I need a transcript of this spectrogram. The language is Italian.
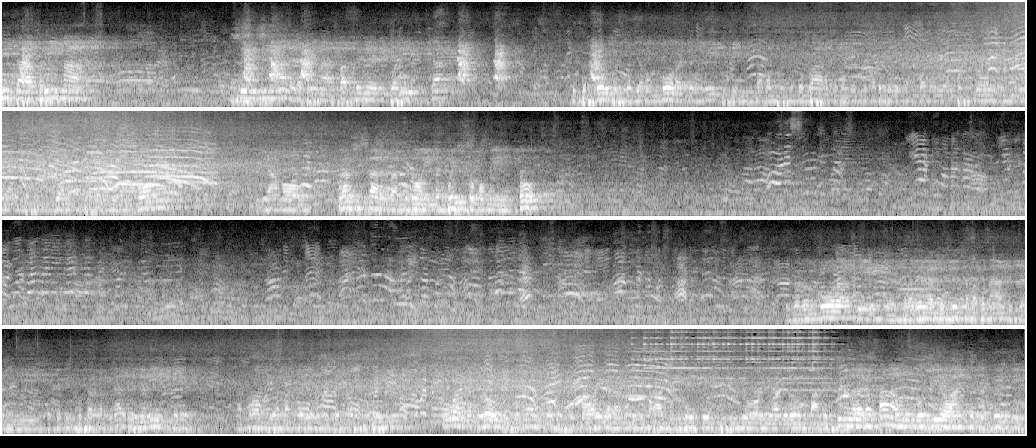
partita la prima semifinale, la prima batteria di qualifica. Sul percorso troviamo ancora gli atleti che vi stavano prendendo parte, ma adesso Gabriele Camponeria, Pastore, Maria e Posizione Dobbiamo transitare davanti noi in questo momento Ricordo ancora che eh, per avere la certezza matematica di poter disputare la finale bisogna vincere la propria batteria o andare veloci comunque perché poi verranno recuperati i tempi migliori alle loro spalle. Spino della campana, un lungo giro anche per questi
